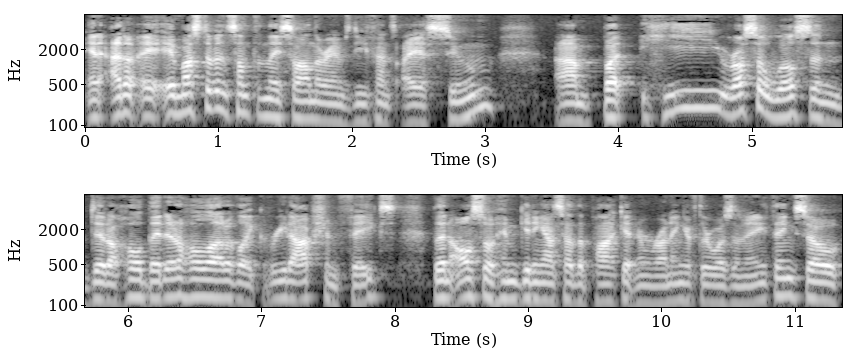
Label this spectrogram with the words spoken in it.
and I don't. It must have been something they saw in the Rams defense, I assume, um, but he Russell Wilson did a whole they did a whole lot of like read option fakes, but then also him getting outside the pocket and running if there wasn't anything. So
